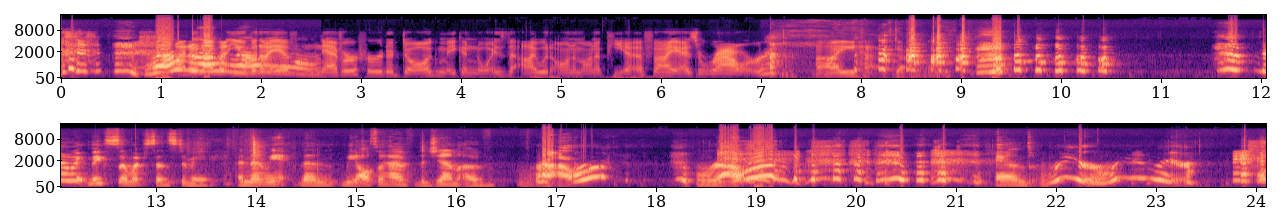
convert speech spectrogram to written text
I don't know about you, but I have never heard a dog make a noise that I would onomatopoeify as rower. I have definitely. no, it makes so much sense to me. And then we then we also have the gem of rower, rower, and rear, rear, rear.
